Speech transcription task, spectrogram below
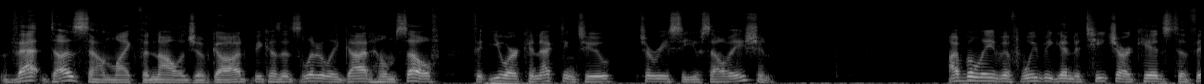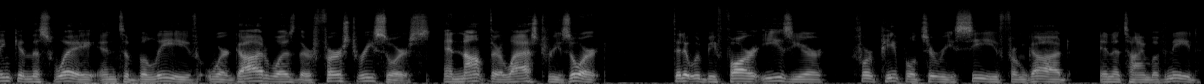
That does sound like the knowledge of God because it's literally God Himself that you are connecting to to receive salvation. I believe if we begin to teach our kids to think in this way and to believe where God was their first resource and not their last resort, that it would be far easier for people to receive from God in a time of need.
